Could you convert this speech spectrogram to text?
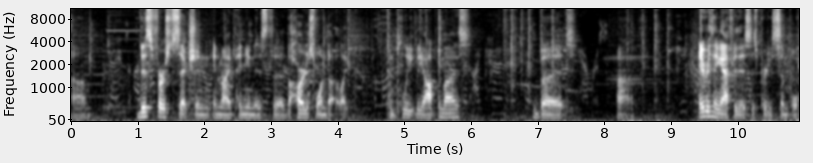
Um, this first section, in my opinion, is the, the hardest one to like completely optimize. But uh, everything after this is pretty simple.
